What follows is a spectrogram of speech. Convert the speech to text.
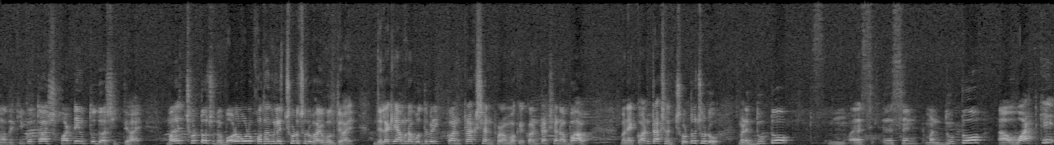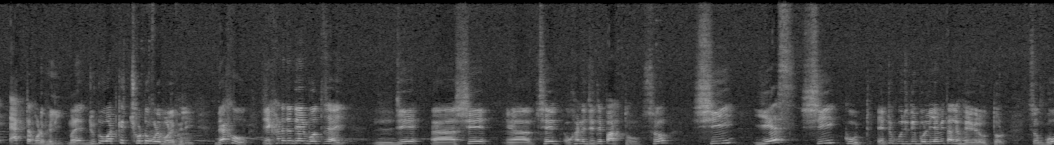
আমাদের কি করতে হয়? শর্টে উত্তর দেওয়া শিখতে হয়। মানে ছোট ছোট বড় বড় কথাগুলো ছোট ছোট ভাবে বলতে হয়। যেটাকে আমরা বলতে পারি contraction form okay contraction of ভাব মানে কন্ট্রাকশন ছোট ছোট মানে দুটো মানে দুটো ওয়ার্ডকে একটা করে ফেলি মানে দুটো ওয়ার্ডকে ছোট করে বলে ফেলি। দেখো, এখানে যদি আমি বলতে চাই যে সে সে ওখানে যেতে পারতো সো সি ইয়েস সি কুট এটুকু যদি বলি আমি, তাহলে হয়ে গেল উত্তর। সো গো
